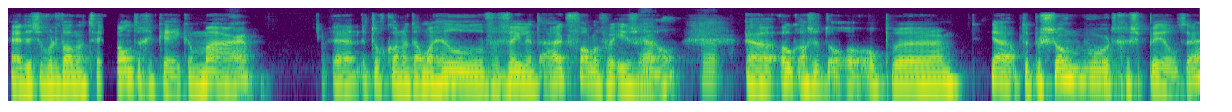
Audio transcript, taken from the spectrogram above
Eh, dus er wordt wel naar twee kanten gekeken. Maar eh, toch kan het allemaal heel vervelend uitvallen voor Israël. Ja. Eh, ook als het op, eh, ja, op de persoon wordt gespeeld. Hè?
